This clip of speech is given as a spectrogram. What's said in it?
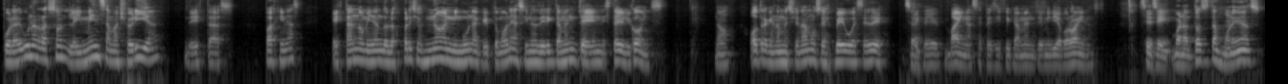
Por alguna razón, la inmensa mayoría de estas páginas están nominando los precios no en ninguna criptomoneda, sino directamente en stablecoins. ¿no? Otra que no mencionamos es BUSD, Sí. que es de Binance específicamente, emitida por Binance. Sí, sí. Bueno, todas estas monedas,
